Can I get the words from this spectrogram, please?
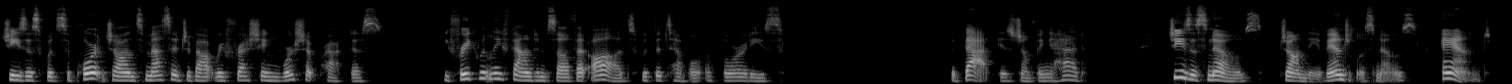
Jesus would support John's message about refreshing worship practice. He frequently found himself at odds with the temple authorities. But that is jumping ahead. Jesus knows, John the Evangelist knows, and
